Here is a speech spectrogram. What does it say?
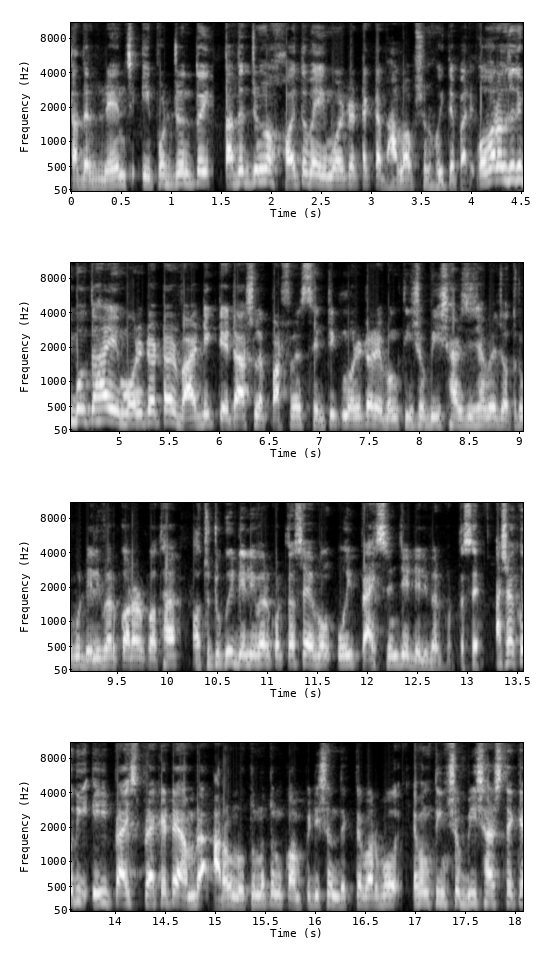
তাদের রেঞ্জ এই পর্যন্তই। তাদের জন্য হয়তো বা এই মনিটরটা একটা ভালো অপশন হইতে পারে। ওভারঅল যদি বলতে হয়, এই মনিটরটার ভার্ডিক্ট এটা আসলে পারফরমেন্স সেন্ট্রিক মনিটর এবং তিনশো বিশ হার্স হিসাবে যতটুকু ডেলিভার করার কথা, অতটুকুই ডেলিভার করতেছে এবং ওই প্রাইস রেঞ্জে ডেলিভার করতেছে। আশা করি এই প্রাইস ব্র্যাকেটে আমরা আরও নতুন নতুন কম্পিটিশন দেখতে পারব এবং তিনশো বিশ হার্স থেকে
